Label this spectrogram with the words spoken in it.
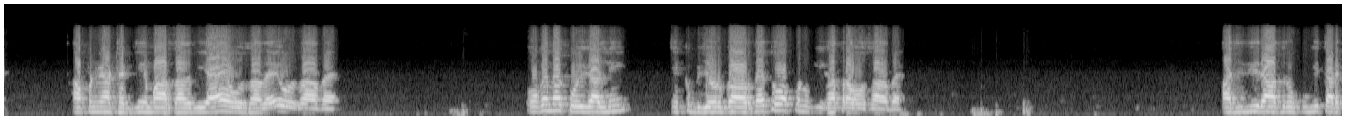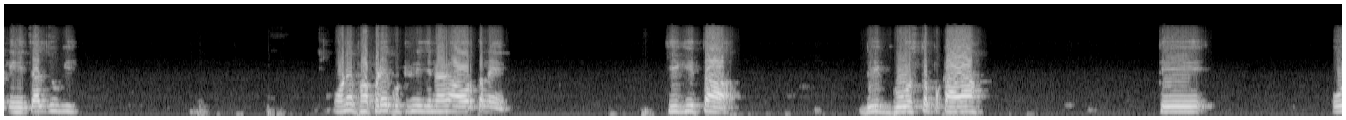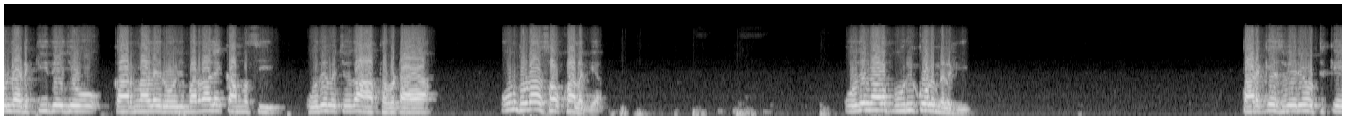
ਆਪਣੇ ਨਾਲ ਠੱਗੀਆਂ ਮਾਰ ਸਕਦੀ ਹੈ, ਇਹ ਹੋ ਸਕਦਾ, ਇਹ ਹੋ ਸਕਦਾ ਹੈ। ਉਹ ਕਹਿੰਦਾ, ਕੋਈ ਗੱਲ ਨਹੀਂ ਇੱਕ ਬਜ਼ੁਰਗ ਔਰਤ ਹੈ, ਤਾਂ ਆਪਾਂ ਨੂੰ ਕੀ ਖਤਰਾ ਹੋ ਸਕਦਾ ਹੈ? ਅੱਜ ਦੀ ਰਾਤ ਰੁਕੂਗੀ, ਤੜਕੇ ਹੀ ਚੱਲ ਜੂਗੀ। ਉਹਨੇ ਫਫੜੇ ਕੁੱਟਣੀ ਜਿਹਨਾਂ ਔਰਤ ਨੇ। ਕੀ ਕੀਤਾ? ਵੀ ਗੋਸ਼ਤ ਪਕਾਇਆ। ਤੇ ਉਹ ਲੜਕੀ ਦੇ ਜੋ ਕਰਨ ਵਾਲੇ ਰੋਜ਼ਮਰ ਵਾਲੇ ਕੰਮ ਸੀ, ਉਹਦੇ ਵਿੱਚ ਉਹਦਾ ਹੱਥ ਵਟਾਇਆ। ਉਹਨੂੰ ਥੋੜਾ ਸੌਖਾ ਲੱਗਿਆ। ਉਹਦੇ ਨਾਲ ਪੂਰੀ ਘੁਲ ਮਿਲ ਗਈ। ਤੜਕੇ ਸਵੇਰੇ ਉੱਠ ਕੇ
